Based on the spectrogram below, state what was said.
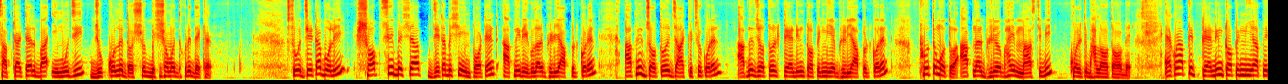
সাবটাইটেল বা ইমোজি যোগ করলে দর্শক বেশি সময় ধরে দেখে। সো যেটা বলি, সবচেয়ে বেশি, যেটা বেশি ইম্পর্ট্যান্ট আপনি রেগুলার ভিডিও আপলোড করেন। আপনি যতই যা কিছু করেন, আপনি যত ট্রেন্ডিং টপিক নিয়ে ভিডিও আপলোড করেন, প্রথমত আপনার ভিডিও ভাই মাস্ট বি কোয়ালিটি ভালো হতে হবে। এখন আপনি ট্রেন্ডিং টপিক নিয়ে আপনি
